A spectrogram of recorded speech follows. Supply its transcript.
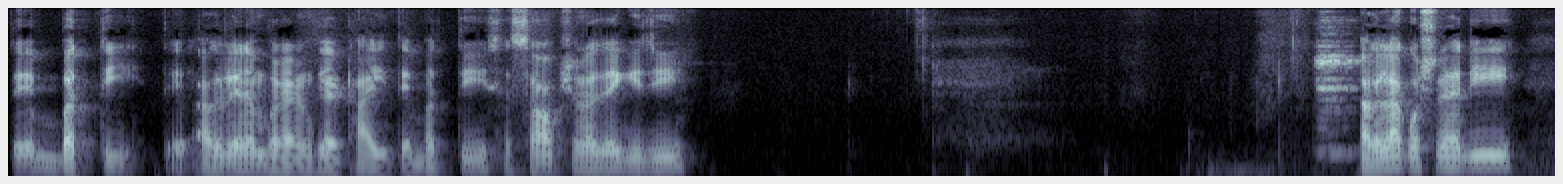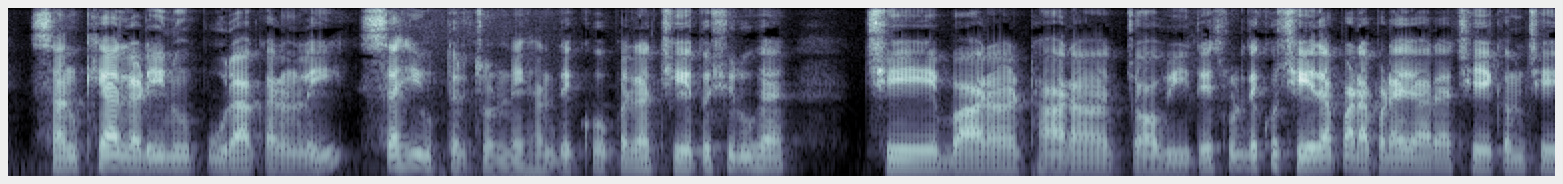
ਤੇ 32 ਤੇ ਅਗਲੇ ਨੰਬਰ ਆਣਗੇ 28 ਤੇ 32 ਸੱਸਾ ਆਪਸ਼ਨ ਆ ਜਾਏਗੀ ਜੀ। ਅਗਲਾ ਕੁਐਸਚਨ ਹੈ ਜੀ, ਸੰਖਿਆ ਲੜੀ ਨੂੰ ਪੂਰਾ ਕਰਨ ਲਈ ਸਹੀ ਉੱਤਰ ਚੁਣਨੇ ਹਨ। ਦੇਖੋ, ਪਹਿਲਾਂ 6 ਤੋਂ ਸ਼ੁਰੂ ਹੈ। 6 12 18 24 ਤੇ ਸੁਣ, ਦੇਖੋ 6 ਦਾ ਪੜਾ ਪੜਿਆ ਜਾ ਰਿਹਾ। 6 ਕਮ 6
